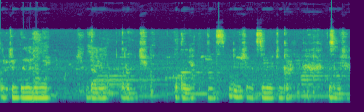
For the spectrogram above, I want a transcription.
odcinku będziemy dalej robić pokoje. Więc widzimy się w następnych odcinkach. Do zobaczenia.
